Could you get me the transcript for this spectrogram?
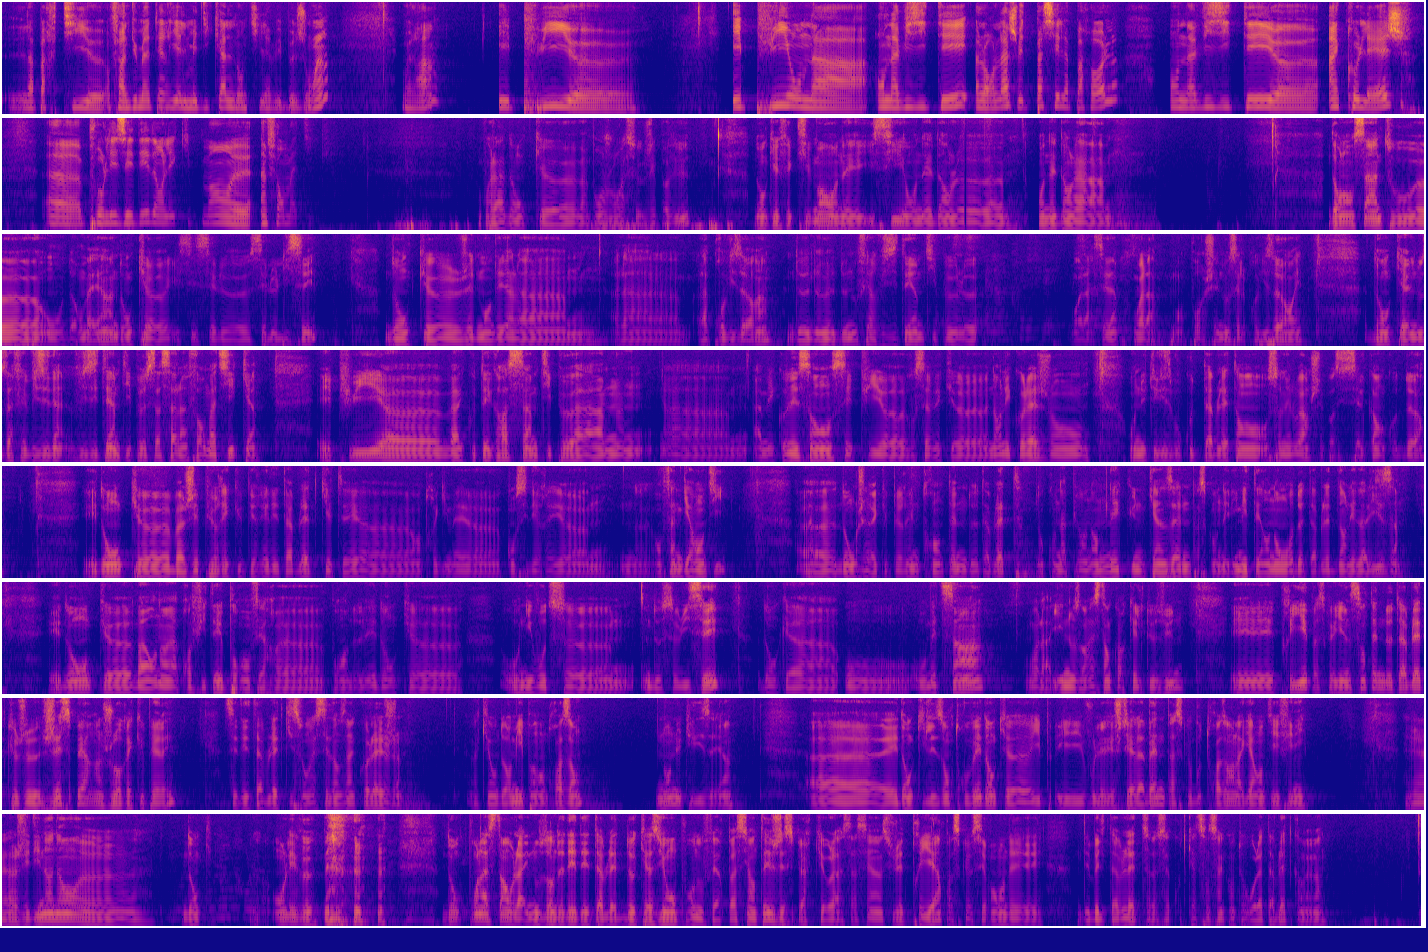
la partie, enfin, du matériel médical dont il avait besoin. Voilà. Et puis, euh, et puis on, a, on a visité, alors là je vais te passer la parole, on a visité euh, un collège euh, pour les aider dans l'équipement informatique. Voilà, donc bah, bonjour à ceux que je n'ai pas vus. Donc effectivement, on est ici, on est dans, le, on est dans la dans l'enceinte où on dormait. Hein. donc ici, c'est le, le lycée. Donc euh, j'ai demandé à la, à la, proviseure hein, de, de, nous faire visiter un petit peu le... Voilà, c'est voilà. pour chez nous c'est le proviseur, oui. Donc elle nous a fait visiter, visiter un petit peu sa salle informatique. Et puis, euh, ben, écoutez, grâce un petit peu à, à, mes connaissances, et puis euh, vous savez que dans les collèges, on, utilise beaucoup de tablettes en, en Saône-et-Loire. Je ne sais pas si c'est le cas en Côte d'Or. Et donc, euh, bah, j'ai pu récupérer des tablettes qui étaient, euh, entre guillemets, euh, considérées en fin de garantie. donc, j'ai récupéré une trentaine de tablettes. Donc, on n'a pu en emmener qu'une quinzaine parce qu'on est limité en nombre de tablettes dans les valises. Et donc, bah, on en a profité pour en, faire, pour en donner donc, au niveau de ce, lycée, donc aux, médecins. Voilà, il nous en reste encore quelques-unes. Et prier parce qu'il y a une centaine de tablettes que j'espère un jour récupérer. C'est des tablettes qui sont restées dans un collège, euh, qui ont dormi pendant trois ans, non utilisées. Hein. Euh, et donc, ils les ont retrouvées. Donc, euh, ils, voulaient les jeter à la benne parce qu'au bout de trois ans, la garantie est finie. Et là, j'ai dit non, non. donc, on les veut. donc, pour l'instant, voilà, ils nous ont donné des tablettes d'occasion pour nous faire patienter. J'espère que voilà, ça, c'est un sujet de prière parce que c'est vraiment des, belles tablettes. Ça coûte 450 euros la tablette quand même. Hein.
